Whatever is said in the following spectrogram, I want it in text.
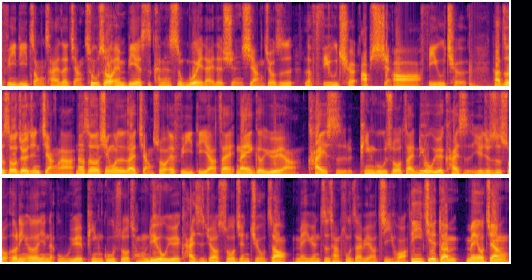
FED 总裁在讲出售 MBS 可能是未来的选项，就是 the future option 啊，future。他这时候就已经讲了，那时候新闻是在讲说 FED 啊，在那一个月啊开始评估说，在六月开始，也就是说二零二二年的五月评估说，从六月开始就要缩减九兆美元资产负债表计划。第一阶段没有将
